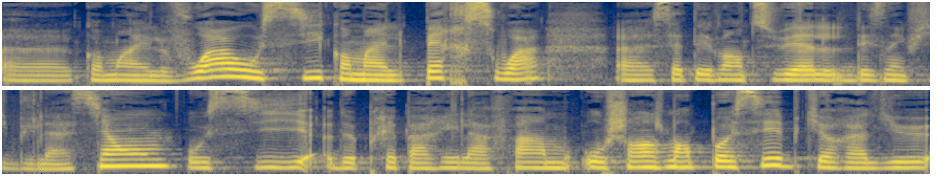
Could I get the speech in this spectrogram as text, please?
euh, comment elle voit aussi, comment elle perçoit euh, cette éventuelle désinfibulation, aussi de préparer la femme au changement possible qui aura lieu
